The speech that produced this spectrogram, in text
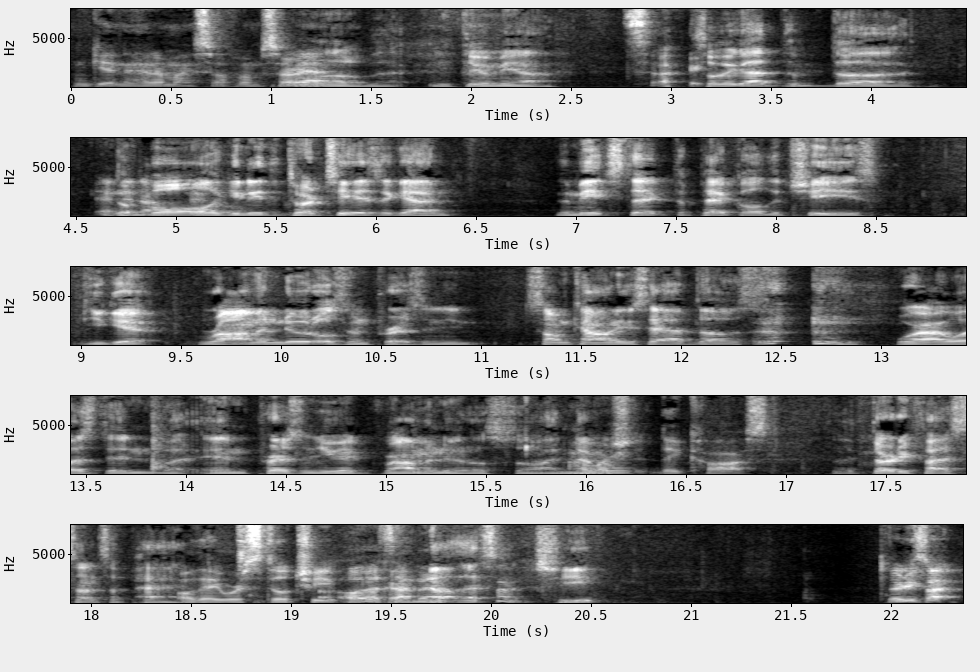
I'm getting ahead of myself. I'm sorry. a little bit. You threw me off. Sorry. So we got the the Ended the bowl. You need the tortillas again, the meat stick, the pickle, the cheese. You get ramen noodles in prison. You, some counties have those. Where I was didn't, but in prison you had ramen noodles. So I never. How never much did they cost? like thirty five cents a pack. Oh, they were still cheap. Oh, that's Okay. not bad. no, that's not cheap. 35.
